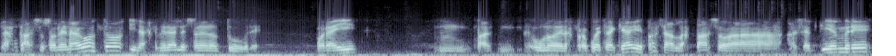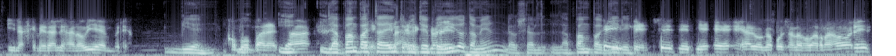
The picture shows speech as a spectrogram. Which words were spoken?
las pasos son en agosto y las generales son en octubre. Por ahí, mm, una de las propuestas que hay es pasar las pasos a, septiembre y las generales a noviembre. Bien. Como para ¿Y, la Pampa está dentro de este pedido también? O sea, la Pampa quiere... Sí, sí, sí, es algo que apoyan los gobernadores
